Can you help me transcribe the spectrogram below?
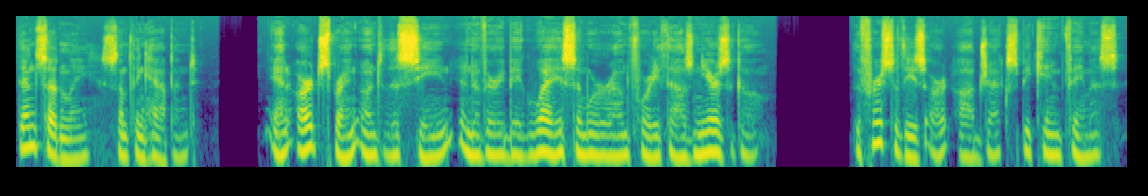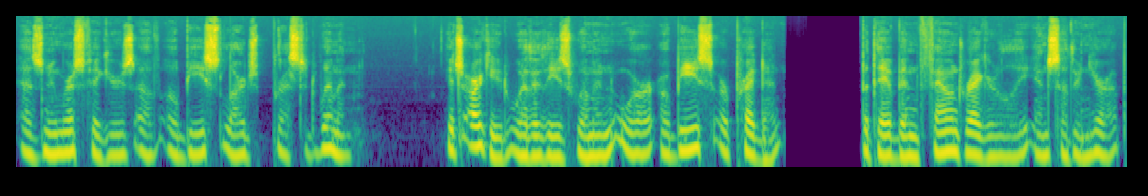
Then suddenly, something happened, and art sprang onto the scene in a very big way somewhere around 40,000 years ago. The first of these art objects became famous as numerous figures of obese, large breasted women. It's argued whether these women were obese or pregnant, but they have been found regularly in southern Europe,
